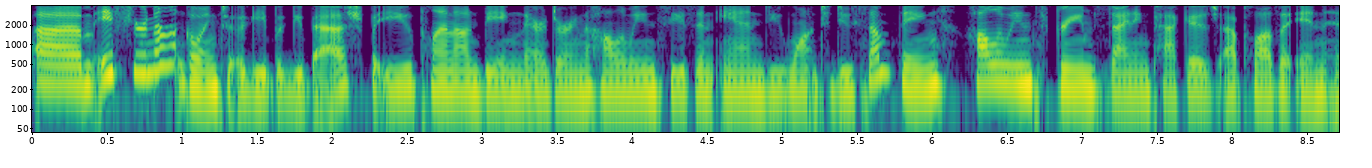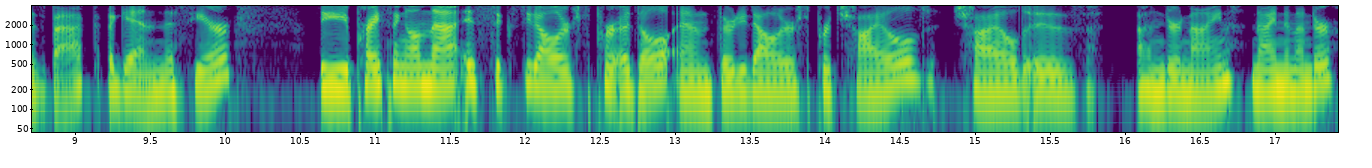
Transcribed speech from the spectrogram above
Um, if you're not going to Oogie Boogie Bash, but you plan on being there during the Halloween season and you want to do something, Halloween Screams dining package at Plaza Inn is back again this year. The pricing on that is $60 per adult and $30 per child. Child is under nine, nine and under.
